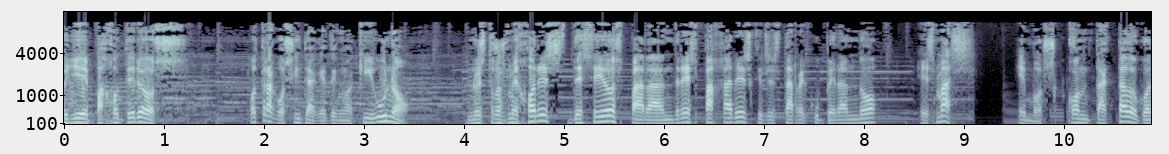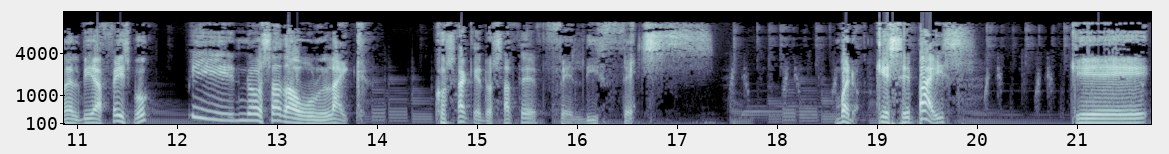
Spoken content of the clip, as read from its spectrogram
Oye, pajoteros, otra cosita que tengo aquí. Uno, nuestros mejores deseos para Andrés Pajares que se está recuperando. Es más, hemos contactado con él vía Facebook y nos ha dado un like, cosa que nos hace felices. Bueno, que sepáis que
